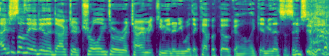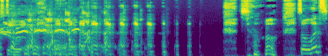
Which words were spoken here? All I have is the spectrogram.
I just love the idea of the doctor trolling through a retirement community with a cup of cocoa. Like, I mean, that's essentially what he's doing. so, so let's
